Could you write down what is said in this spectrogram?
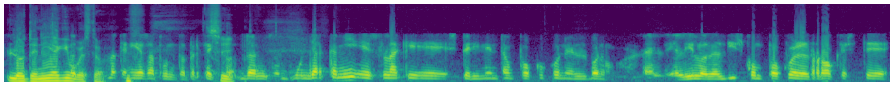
lo tenía aquí Lo- puesto. Lo tenías a punto, perfecto. Sí. Doncs un Llarg Camí es la que experimenta un poco con el, bueno, el, el hilo del disco, un poco el rock este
